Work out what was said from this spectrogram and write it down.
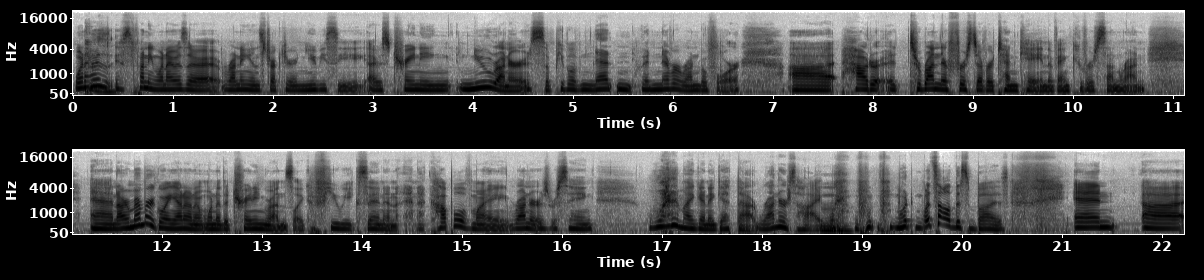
when I was, it's funny when I was a running instructor in UBC, I was training new runners, so people ne- who had never run before, uh, how to uh, to run their first ever 10k in the Vancouver Sun Run. And I remember going out on one of the training runs like a few weeks in, and, and a couple of my runners were saying when am I going to get that runner's high? Mm. what, what's all this buzz? And uh,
